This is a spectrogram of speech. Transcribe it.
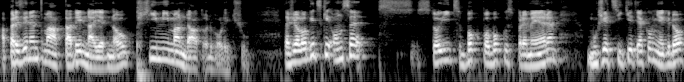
A prezident má tady najednou přímý mandát od voličů. Takže logicky on se stojíc bok po boku s premiérem může cítit jako někdo,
